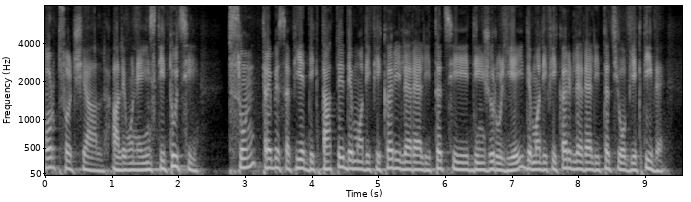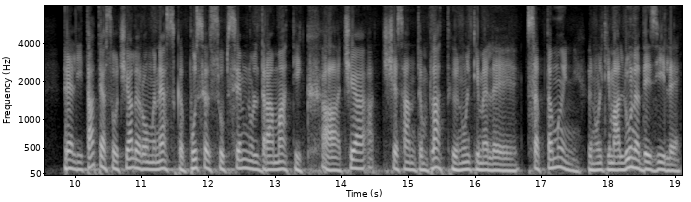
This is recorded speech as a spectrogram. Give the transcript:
corp social, ale unei instituții, sunt, trebuie să fie dictate de modificările realității din jurul ei, de modificările realității obiective. Realitatea socială românească pusă sub semnul dramatic a ceea ce s-a întâmplat în ultimele săptămâni, în ultima lună de zile,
